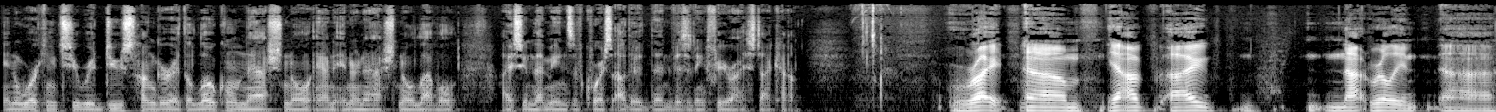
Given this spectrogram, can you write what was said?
in working to reduce hunger at the local, national, and international level? I assume that means, of course, other than visiting freerice.com. Right. Um, yeah, I, I not really uh,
